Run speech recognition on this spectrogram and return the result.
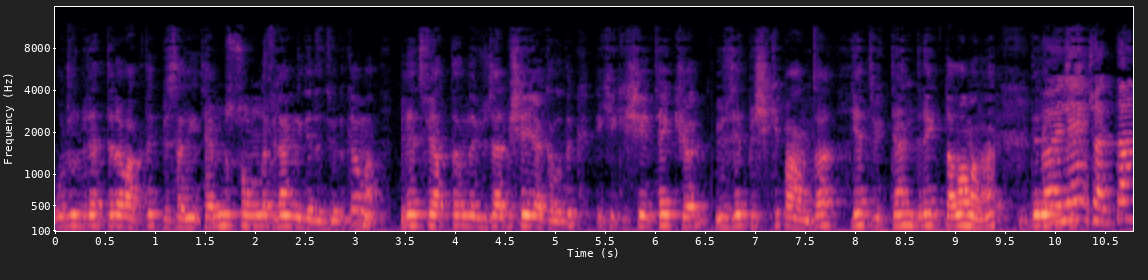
ucuz biletlere baktık. Biz hani Temmuz sonunda falan gideriz diyorduk ama bilet fiyatlarında güzel bir şey yakaladık. İki kişi tek yön 172 pound'a Gatwick'ten direkt Dalaman'a. Direkt Böyle uçuş- uçaktan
